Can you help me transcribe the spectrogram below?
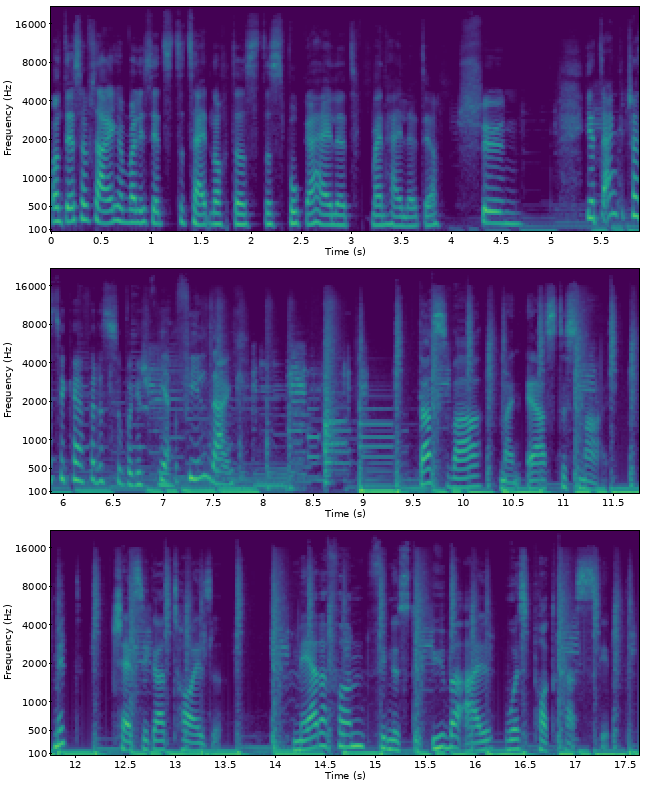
Und deshalb sage ich einmal, ist jetzt zur Zeit noch das, das Poker-Highlight, mein Highlight, ja. Schön. Ja, danke Jessica für das super Gespräch. Ja, vielen Dank. Das war mein erstes Mal mit Jessica Teusel. Mehr davon findest du überall, wo es Podcasts gibt.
